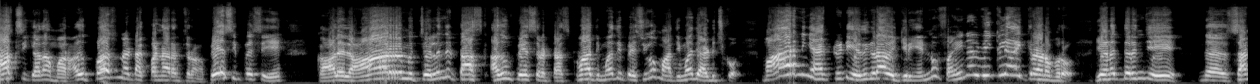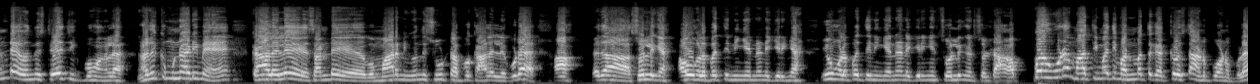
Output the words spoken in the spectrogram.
டாக்ஸிக்கா தான் மாறும். அது பர்சனல் அட்டாக் பண்ண ஆரம்பிச்சிருவாங்க. பேசி பேசி காலையில ஆரம்பிச்சதுலேருந்து டாஸ்க் அதுவும் பேசுற டாஸ்க் மாத்தி மாத்தி பேசிக்கோ மாத்தி மாத்தி அடிச்சுக்கோ. மார்னிங் ஆக்டிவிட்டி எதுக்குடா வைக்கிறீங்க? இன்னும் ஃபைனல் வீக்லயே வைக்கிறான ப்ரோ எனக்கு தெரிஞ்சு இந்த சண்டே வந்து ஸ்டேஜுக்கு போவாங்கல்ல அதுக்கு முன்னாடியுமே காலையில சண்டே மார்னிங் வந்து ஷூட் அப்போ காலையில கூட ஆ ஏதா சொல்லுங்க. அவங்கள பத்தி நீங்க என்ன நினைக்கிறீங்க? இவங்கள பத்தி நீங்க என்ன நினைக்கிறீங்கன்னு சொல்லுங்கன்னு சொல்லிட்டு அப்ப கூட மாத்தி மாத்தி வன்மத்தை கக்க வச்சு தான் அனுப்புவான போல.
